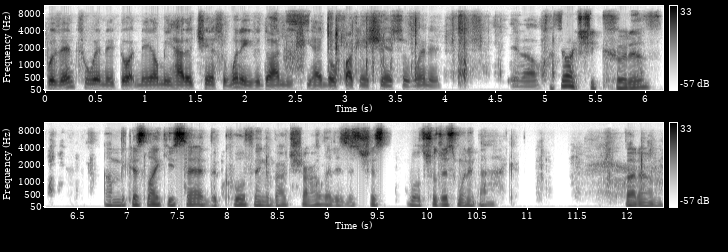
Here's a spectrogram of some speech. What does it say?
was into it, and they thought Naomi had a chance of winning, even though I knew she had no fucking chance of winning. You know, I feel like she could have, um, because like you said, the cool thing about Charlotte is it's just well, she'll just win it back. But um,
